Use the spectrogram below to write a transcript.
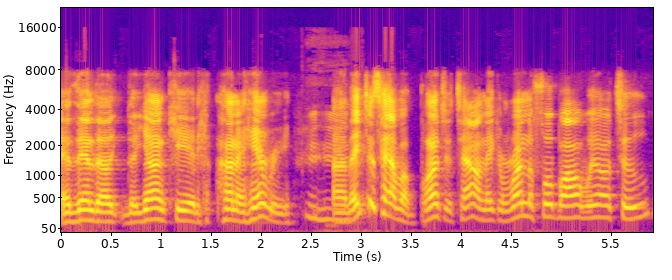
and then the the young kid Hunter Henry, mm-hmm. uh, they just have a bunch of talent. They can run the football well too,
